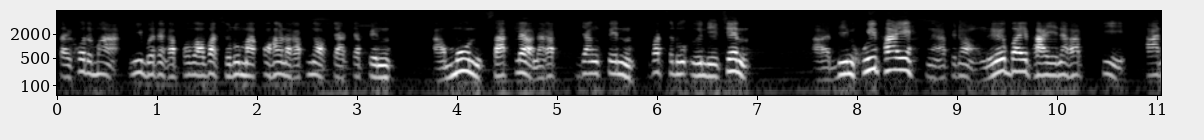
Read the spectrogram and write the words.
ไตโคเดอร์มามีเบิดนะครับเพราะว่าวัสดุหมักของเขานะครับ นอกจากจะเป็นมูลสัตว์แล้วนะครับ ยังเป็นวัสดุอื่นอีกเช่นดินคุยไผ่นะครับพี่น้องหรือใบไผ่นะครับ ที่ผ่าน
